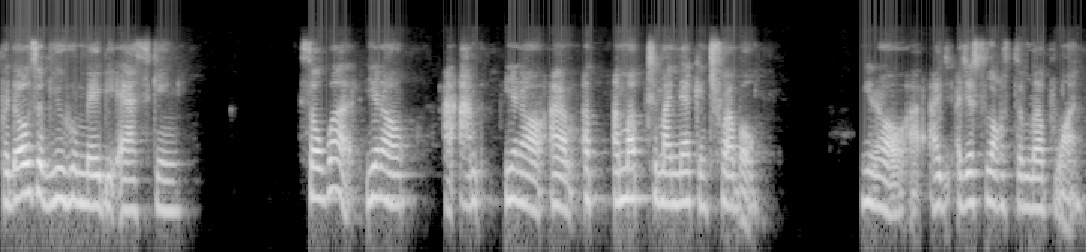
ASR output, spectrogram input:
for those of you who may be asking, so what? You know, I, am you know, I'm up, I'm up to my neck in trouble. You know, I, I just lost a loved one.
